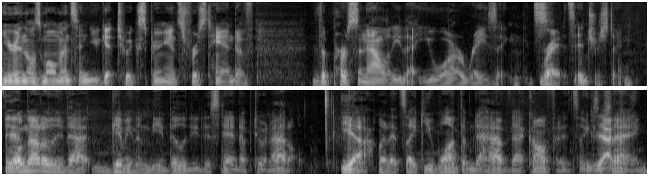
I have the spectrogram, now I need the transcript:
you're in those moments and you get to experience firsthand of the personality that you are raising. It's, Right. it's interesting. Well, not only that, giving them the ability to stand up to an adult. Yeah When it's like you want them to have that confidence, like Exactly. you're saying.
